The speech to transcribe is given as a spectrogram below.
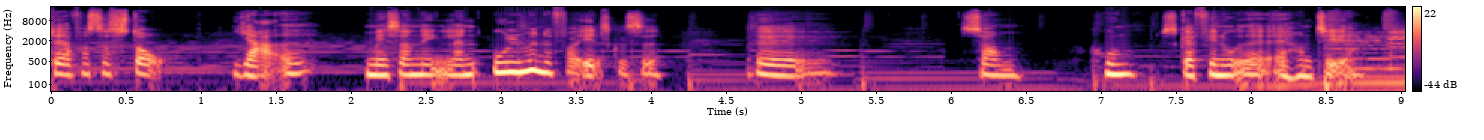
derfor så står jeget med sådan en eller anden ulmende forelskelse, øh, som hun skal finde ud af at håndtere.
